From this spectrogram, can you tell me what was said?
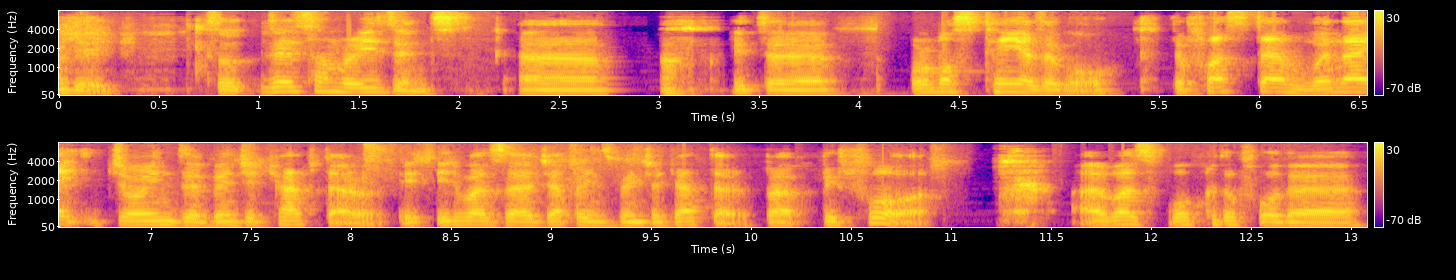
Okay, so there's some reasons. Uh, it's uh, almost 10 years ago. The first time when I joined the venture capital, it, it was a Japanese venture capital. But before, I was worked for the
